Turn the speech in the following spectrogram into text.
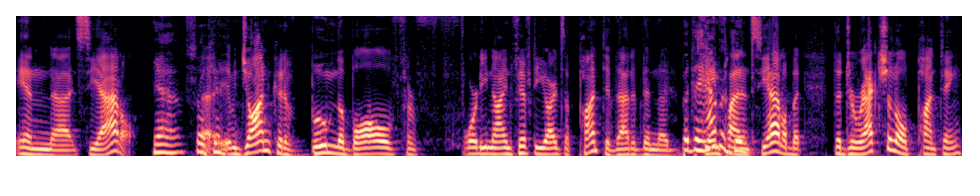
in uh, Seattle. Yeah. So Uh, I mean, Jon could have boomed the ball for 49, 50 yards a punt if that had been the But they game have plan in Seattle. But the directional punting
